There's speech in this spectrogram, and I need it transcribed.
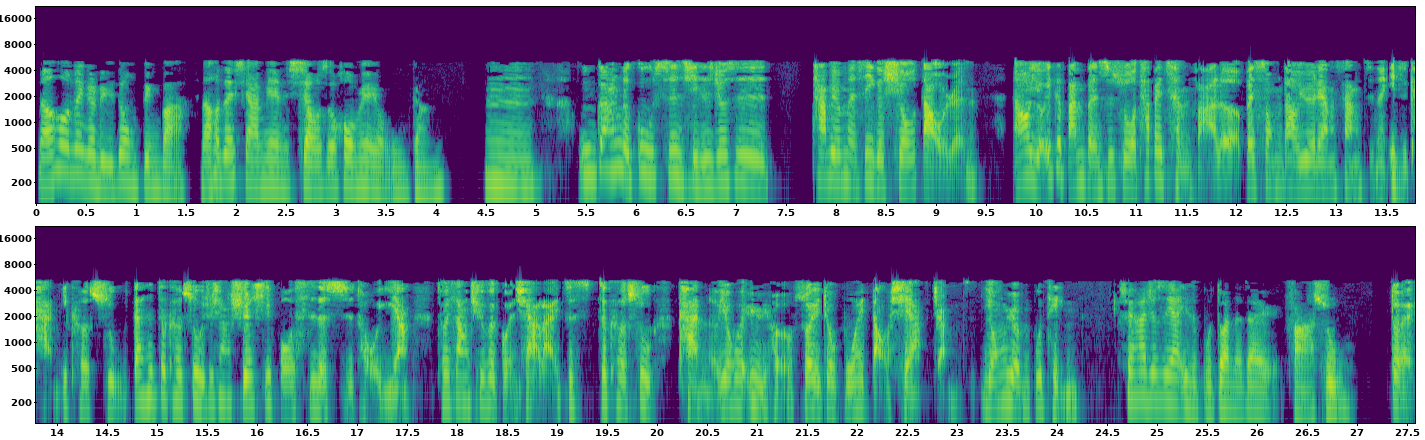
然后那个吕洞宾吧，然后在下面笑说后面有吴刚。嗯，吴刚的故事其实就是他原本是一个修道人。然后有一个版本是说他被惩罚了，被送到月亮上，只能一直砍一棵树。但是这棵树就像薛西佛斯的石头一样，推上去会滚下来。这这棵树砍了又会愈合，所以就不会倒下，这样子永远不停。所以他就是要一直不断的在伐树。对，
